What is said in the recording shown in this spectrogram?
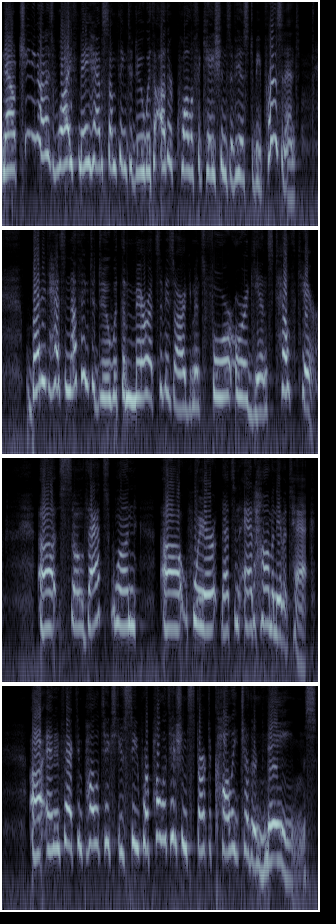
Now, cheating on his wife may have something to do with other qualifications of his to be president, but it has nothing to do with the merits of his arguments for or against health care. Uh, so that's one uh, where that's an ad hominem attack. Uh, and in fact, in politics, you see where politicians start to call each other names.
